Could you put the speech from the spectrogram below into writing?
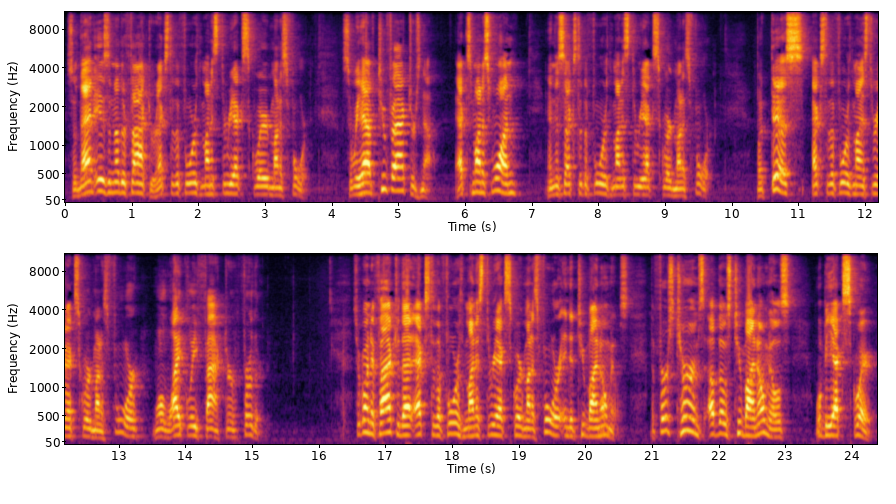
So that is another factor, x to the fourth minus 3x squared minus 4. So we have two factors now, x minus 1 and this x to the fourth minus 3x squared minus 4. But this, x to the fourth minus 3x squared minus 4, will likely factor further. So we're going to factor that x to the fourth minus 3x squared minus 4 into two binomials. The first terms of those two binomials will be x squared.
